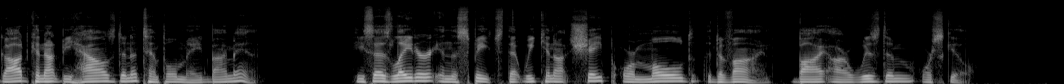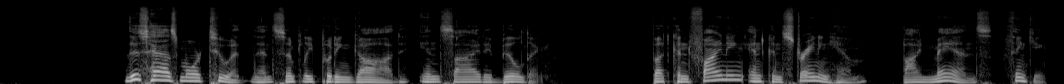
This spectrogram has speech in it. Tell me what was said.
God cannot be housed in a temple made by man. He says later in the speech that we cannot shape or mold the divine by our wisdom or skill. This has more to it than simply putting God inside a building, but confining and constraining him by man's thinking.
